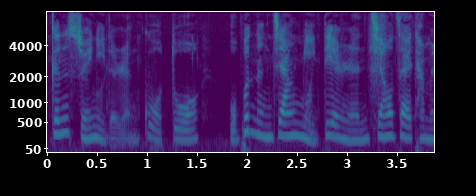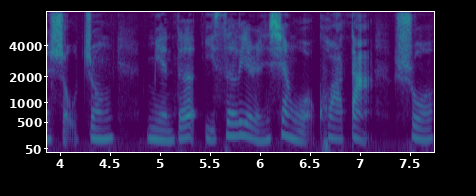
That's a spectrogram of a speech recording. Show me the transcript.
跟随你的人过多，我不能将米甸人交在他们手中，免得以色列人向我夸大，说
